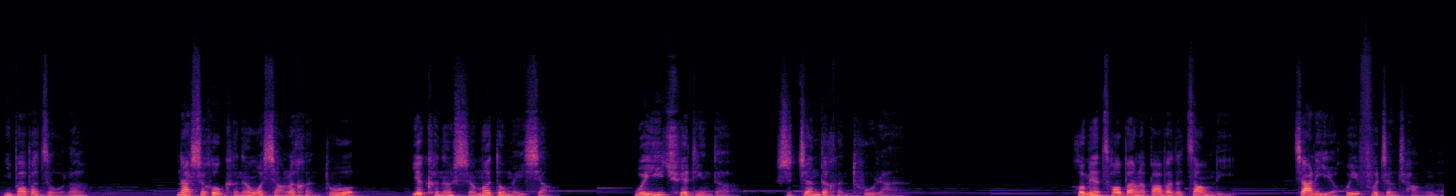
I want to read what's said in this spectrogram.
你爸爸走了。”那时候可能我想了很多，也可能什么都没想。唯一确定的是，真的很突然。后面操办了爸爸的葬礼，家里也恢复正常了，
